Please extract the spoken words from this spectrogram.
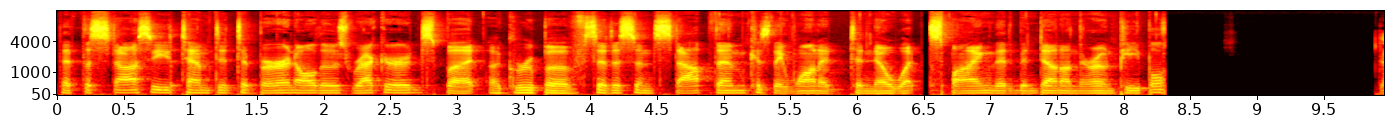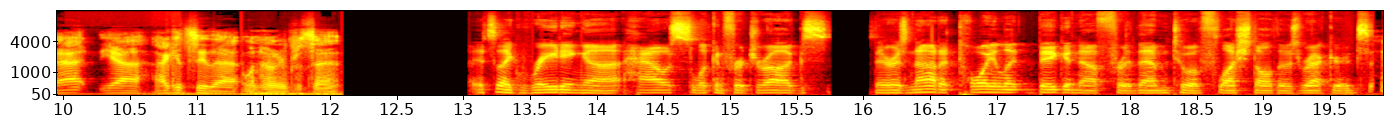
that the Stasi attempted to burn all those records, but a group of citizens stopped them because they wanted to know what spying that had been done on their own people? That, yeah, I could see that 100%. It's like raiding a house looking for drugs. There is not a toilet big enough for them to have flushed all those records.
